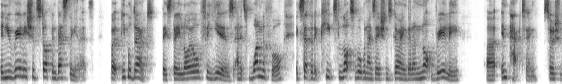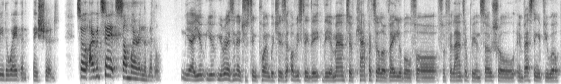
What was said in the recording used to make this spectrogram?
then you really should stop investing in it. But people don't. They stay loyal for years. And it's wonderful, except that it keeps lots of organizations going that are not really uh, impacting socially the way that they should. So I would say it's somewhere in the middle. Yeah, you, you, you raise an interesting point, which is obviously the, the amount of capital available for, for philanthropy and social investing, if you will,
